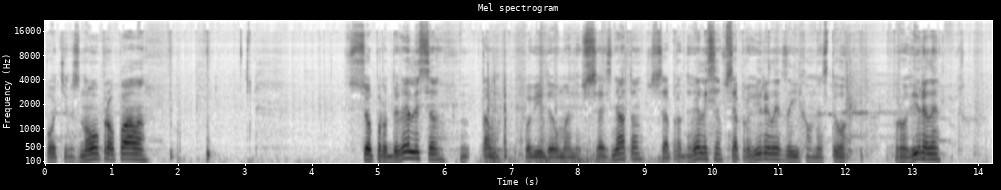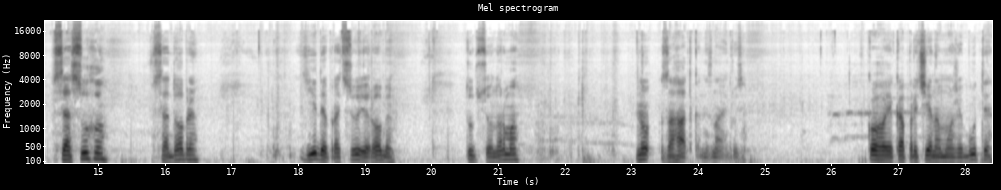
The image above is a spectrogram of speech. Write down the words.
Потім знову пропала. Все продивилися. Там по відео у мене все знято, все продивилися, все провірили. Заїхав на СТО, провірили. Все сухо, все добре. Їде, працює, робить. Тут все норма. Ну, загадка, не знаю, друзі. В кого яка причина може бути,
